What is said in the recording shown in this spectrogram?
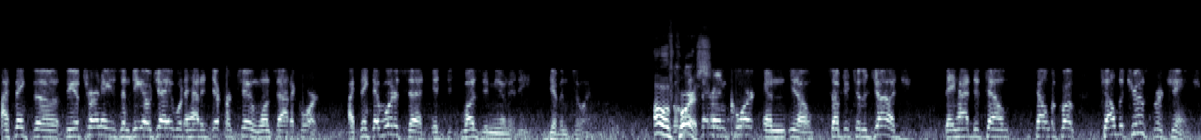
I think the the attorneys and DOJ would have had a different tune once out of court. I think they would have said it was immunity given to him. Oh, of but course. Once they're in court and you know subject to the judge, they had to tell tell the quote tell the truth for a change.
